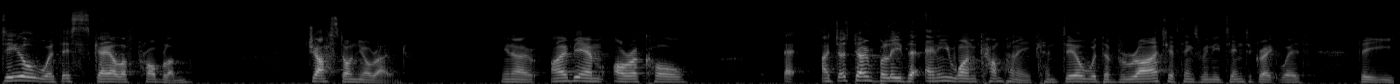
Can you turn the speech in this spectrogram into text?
deal with this scale of problem just on your own. You know, IBM, Oracle, I just don't believe that any one company can deal with the variety of things we need to integrate with, the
